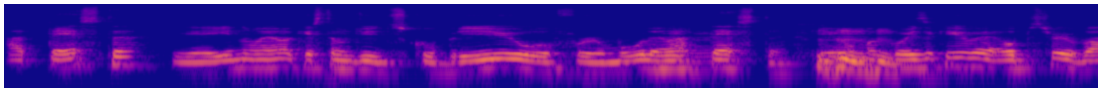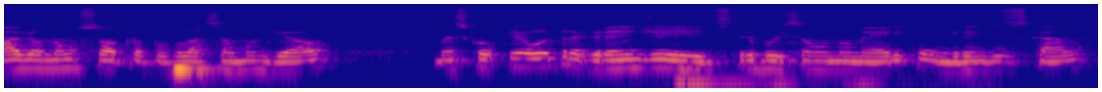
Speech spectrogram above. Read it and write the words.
atesta, e aí não é uma questão de descobrir ou formula, ela Uhum. atesta, que é uma coisa que é observável não só para a população mundial, mas qualquer outra grande distribuição numérica em grandes escalas.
